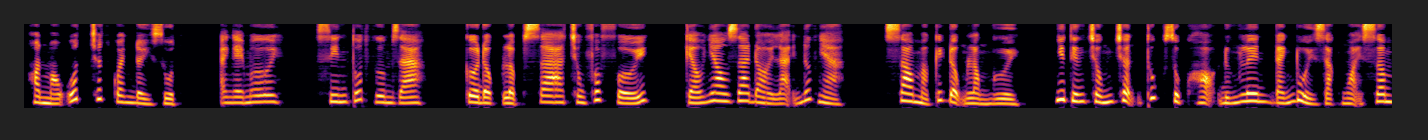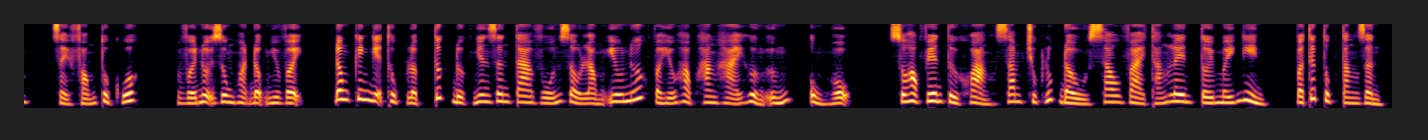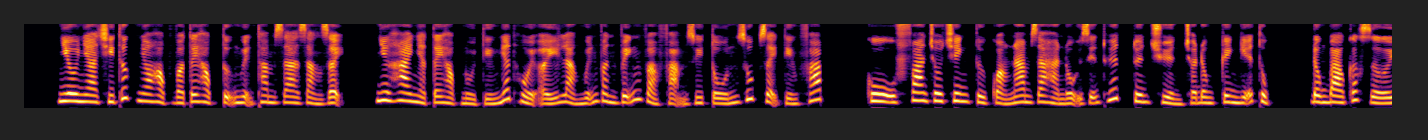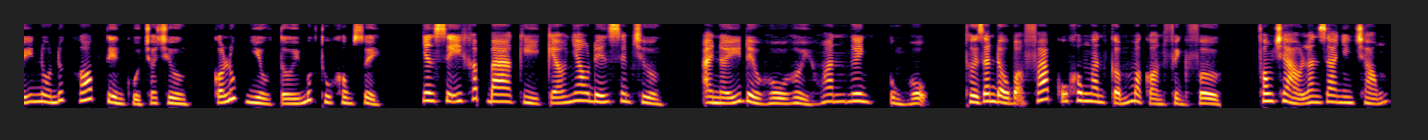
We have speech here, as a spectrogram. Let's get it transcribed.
Hòn máu út chất quanh đầy ruột. Anh em ơi, xin tốt gươm ra. Cờ độc lập xa trong phấp phới, kéo nhau ra đòi lại nước nhà. Sao mà kích động lòng người, như tiếng chống trận thúc giục họ đứng lên đánh đuổi giặc ngoại xâm, giải phóng tổ quốc. Với nội dung hoạt động như vậy, Đông Kinh Nghĩa Thục lập tức được nhân dân ta vốn giàu lòng yêu nước và hiếu học hăng hái hưởng ứng, ủng hộ. Số học viên từ khoảng giam chục lúc đầu sau vài tháng lên tới mấy nghìn và tiếp tục tăng dần. Nhiều nhà trí thức nho học và Tây học tự nguyện tham gia giảng dạy, như hai nhà Tây học nổi tiếng nhất hồi ấy là Nguyễn Văn Vĩnh và Phạm Duy Tốn giúp dạy tiếng Pháp. Cụ Phan Châu Trinh từ Quảng Nam ra Hà Nội diễn thuyết tuyên truyền cho Đông Kinh Nghĩa Thục. Đồng bào các giới nô nức góp tiền của cho trường, có lúc nhiều tới mức thu không xuể. Nhân sĩ khắp ba kỳ kéo nhau đến xem trường, ai nấy đều hồ hởi hoan nghênh, ủng hộ. Thời gian đầu bọn Pháp cũng không ngăn cấm mà còn phỉnh phờ, phong trào lan ra nhanh chóng.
